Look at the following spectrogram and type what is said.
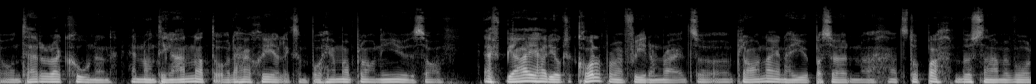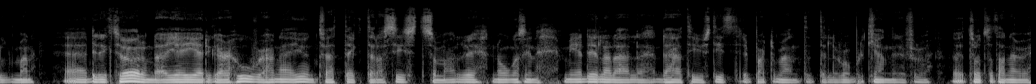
och en terroraktion än, än någonting annat då. Och det här sker liksom på hemmaplan i USA. FBI hade ju också koll på de här Freedom Rides och planerna i den här djupa södern att stoppa bussarna med våld. Men Eh, direktören där, J. Edgar Hoover, han är ju en tvättäkta rasist som aldrig någonsin meddelade det här till justitiedepartementet eller Robert Kennedy för, eh, trots att han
